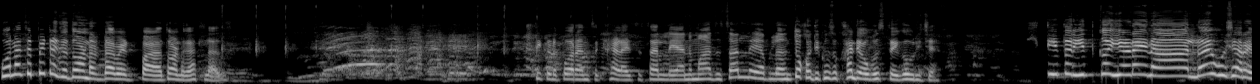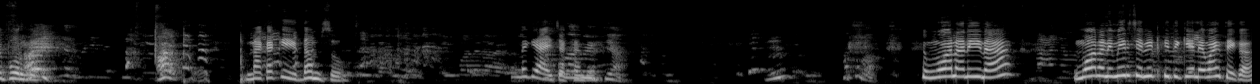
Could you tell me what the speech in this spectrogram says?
कोणाचं पिठाच्या तोंडात डब्यात तोंड घातलं तिकडं पोरांचं खेळायचं चाललंय आणि माझं चाललंय आपलं. तो कधी कसं खांद्यावर बसतंय गौरीच्या. ती तर इतकं येड आहे ना लय हुशार आहे पोरग. नका की धमसो लगे आईच्या खांद्या मोनानी ना मोनाने मिरची नीट किती केले माहितीये का?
